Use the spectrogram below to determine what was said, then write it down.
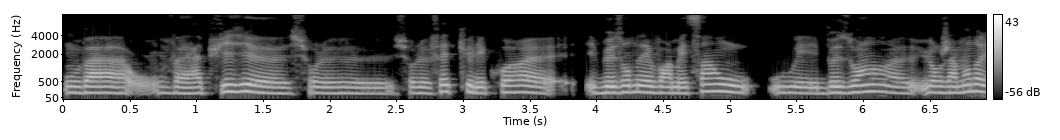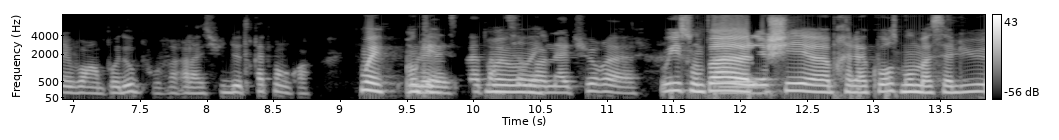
on va, on va appuyer sur, le, sur le fait que les coureurs aient besoin d'aller voir un médecin ou, ou aient besoin urgemment d'aller voir un podo pour faire la suite de traitement. Quoi. Oui, ok. Les pas partir dans la nature. oui, ils sont pas lâchés après la course. Bon, bah salut,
